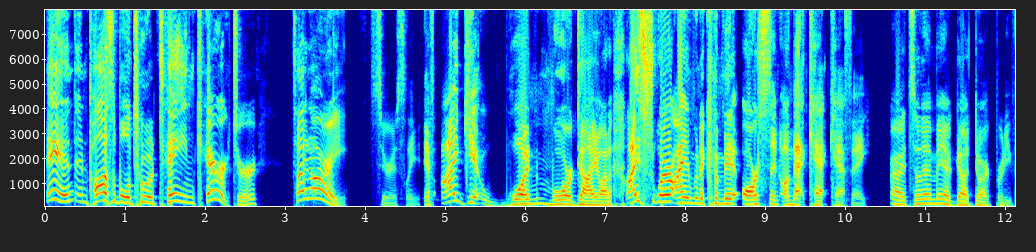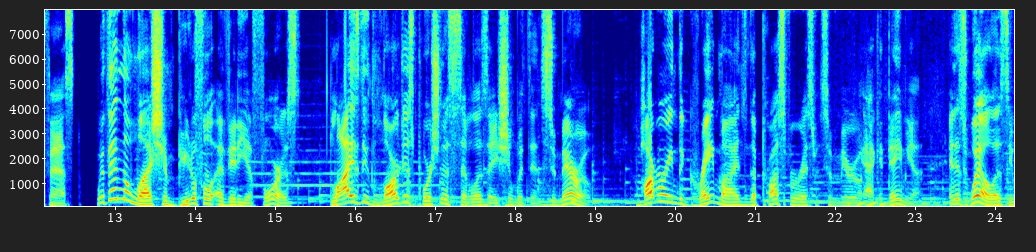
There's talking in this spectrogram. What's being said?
and impossible to obtain character, Tighnari. Seriously, if I get one more die on I swear I am going to commit arson on that cat cafe. Alright, so that may have got dark pretty fast. Within the lush and beautiful Avidya forest lies the largest portion of civilization within Sumeru, harboring the great minds of the prosperous Sumeru Academia, and as well as the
